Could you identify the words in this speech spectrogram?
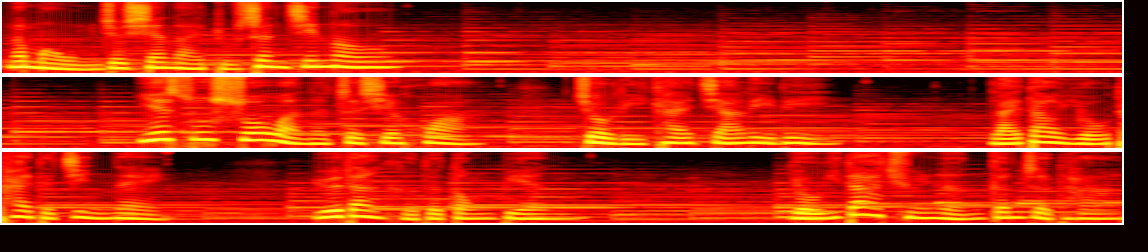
那么，我们就先来读圣经喽。耶稣说完了这些话，就离开加利利，来到犹太的境内。约旦河的东边，有一大群人跟着他，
